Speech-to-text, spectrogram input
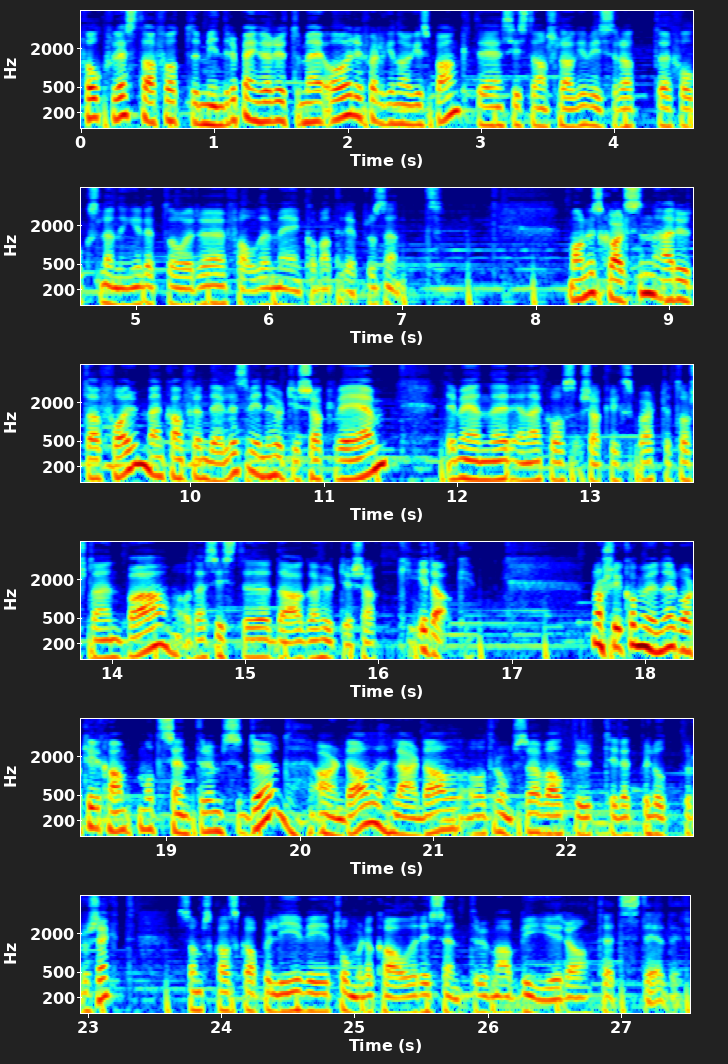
Folk flest har fått mindre penger å rutte med i år, ifølge Norges Bank. Det siste anslaget viser at folks lønninger dette året faller med 1,3% Magnus Carlsen er ute av form, men kan fremdeles vinne hurtigsjakk-VM. Det mener NRKs sjakkekspert Torstein Bae, og det er siste dag av hurtigsjakk i dag. Norske kommuner går til kamp mot sentrumsdød. Arendal, Lærdal og Tromsø er valgt ut til et pilotprosjekt som skal skape liv i tomme lokaler i sentrum av byer og tettsteder.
